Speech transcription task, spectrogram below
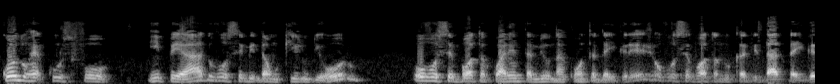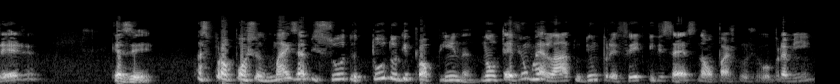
Quando o recurso for empeado, você me dá um quilo de ouro ou você bota 40 mil na conta da igreja, ou você vota no candidato da igreja. Quer dizer, as propostas mais absurdas, tudo de propina. Não teve um relato de um prefeito que dissesse, não, o pastor chegou para mim,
